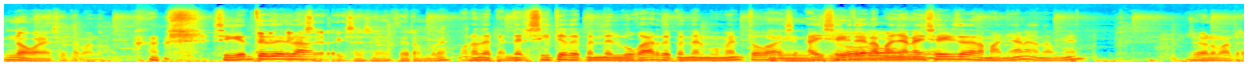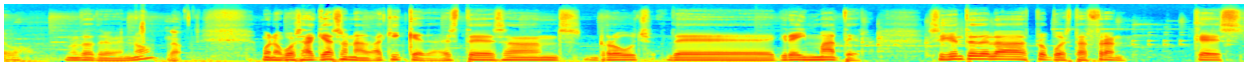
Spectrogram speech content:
No, con ese tema no. Siguiente hay, de hay la que ser, hay que ser sincero, hombre. Bueno, depende del sitio, depende del lugar, depende del momento. Hay Mm, 6 de la mañana y 6 de la mañana también. Yo no me atrevo. No te atreves, ¿no? No. Bueno, pues aquí ha sonado, aquí queda. Este es Sans Roach de Grey Matter. Siguiente de las propuestas, Fran, ¿qué es?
